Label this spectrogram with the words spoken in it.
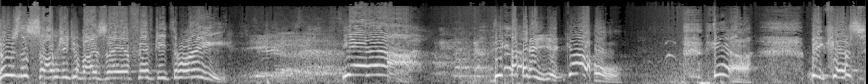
Who's the subject of Isaiah 53? Jesus. Yeah. Yeah, there you go. Yeah. Because,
